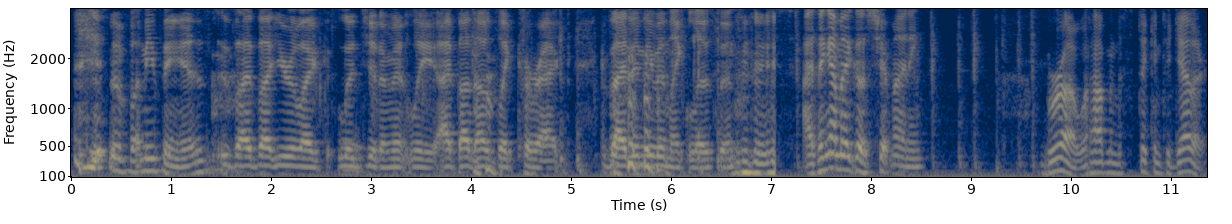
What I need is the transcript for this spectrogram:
the funny thing is, is I thought you were like legitimately. I thought that was like correct because I didn't even like listen. I think I might go strip mining. Bruh, what happened to sticking together?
